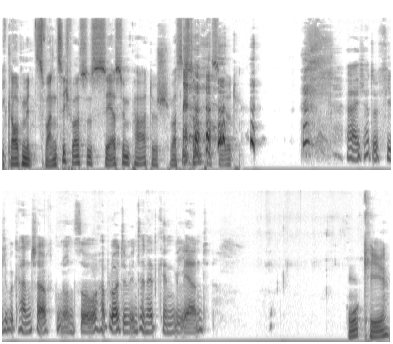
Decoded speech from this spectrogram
ich glaube, mit 20 warst du sehr sympathisch. Was ist dann passiert? ja, ich hatte viele Bekanntschaften und so, habe Leute im Internet kennengelernt. Okay.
